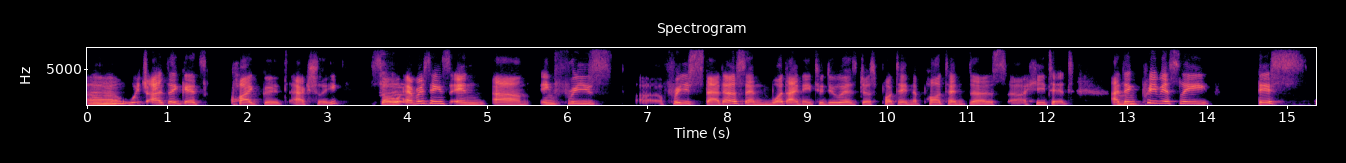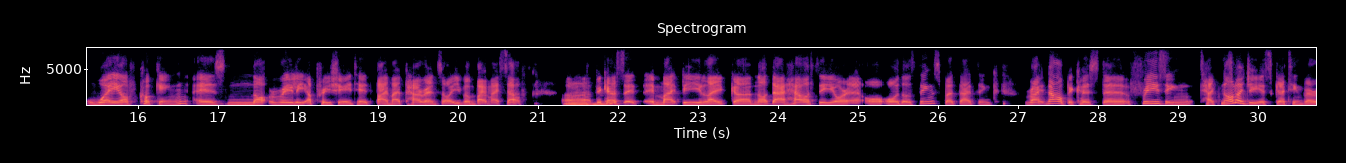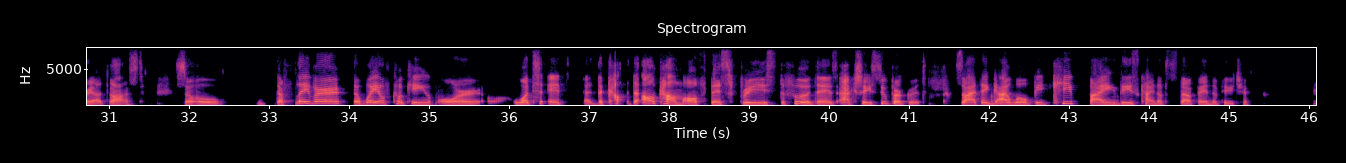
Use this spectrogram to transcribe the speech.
uh, mm-hmm. which I think it's quite good actually. So everything's in um, in freeze uh, freeze status, and what I need to do is just put it in the pot and uh, heat it. I mm. think previously this way of cooking is not really appreciated by my parents or even by myself uh, mm-hmm. because it, it might be like uh, not that healthy or, or all those things but i think right now because the freezing technology is getting very advanced so the flavor the way of cooking or what it the the outcome of this freezed food is actually super good. So I think I will be keep buying these kind of stuff in the future.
